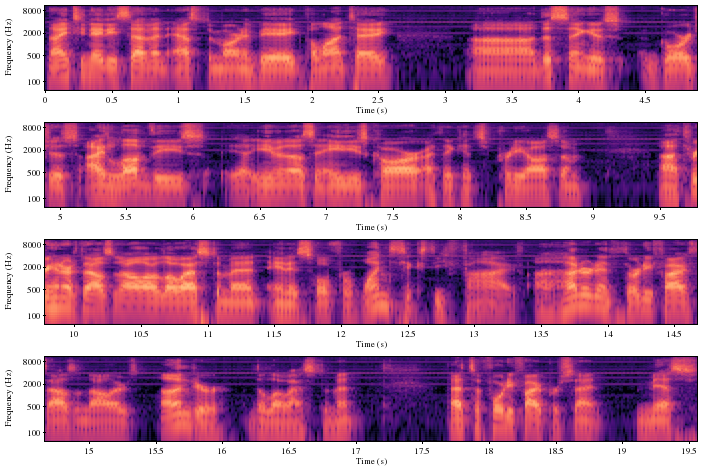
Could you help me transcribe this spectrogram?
1987 Aston Martin V8 Volante. Uh, this thing is gorgeous. I love these, even though it's an 80s car. I think it's pretty awesome. Uh, $300,000 low estimate, and it sold for 165 $135,000 under the low estimate. That's a 45% miss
